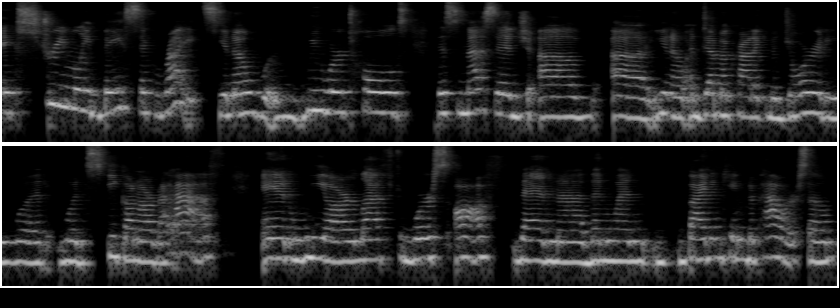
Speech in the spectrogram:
extremely basic rights. You know, we were told this message of uh, you know a Democratic majority would would speak on our behalf, and we are left worse off than uh, than when Biden came to power. So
